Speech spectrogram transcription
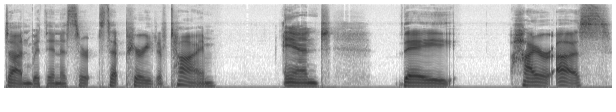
done within a set period of time, and they hire us,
